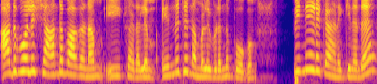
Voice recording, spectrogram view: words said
അതുപോലെ ശാന്തമാകണം ഈ കടലും എന്നിട്ട് നമ്മൾ ഇവിടുന്ന് പോകും. പിന്നീട് കാണിക്കുന്നത്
